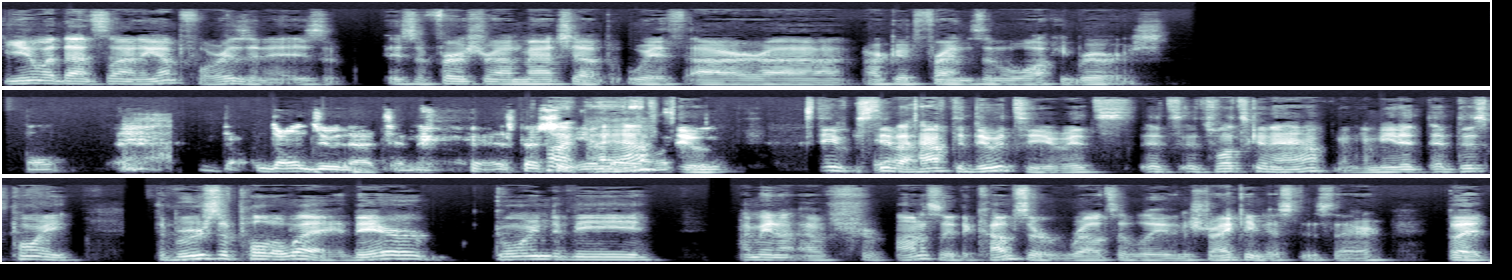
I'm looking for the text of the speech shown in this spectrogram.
You know what that's lining up for, isn't it? Is is a first round matchup with our uh, our good friends the Milwaukee Brewers. Don't, don't do that to me, especially. I, I have to, Steve. Steve, yeah. I have to do it to you. It's it's it's what's going to happen. I mean, at, at, this point, the Brewers have pulled away. They're going to be. I mean, I'm sure, honestly, the Cubs are relatively in striking distance there, but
